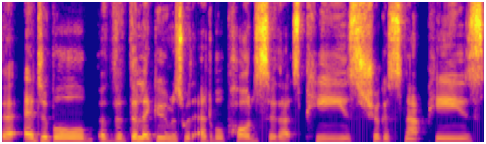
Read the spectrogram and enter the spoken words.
the edible the, the legumes with edible pods. So that's peas, sugar snap peas,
